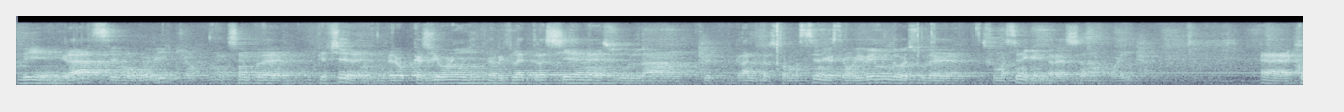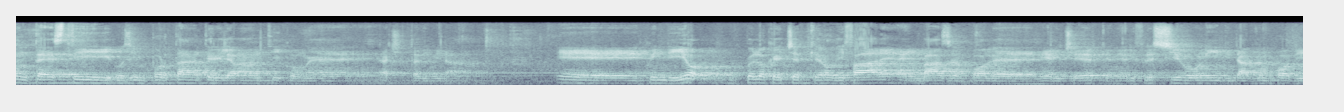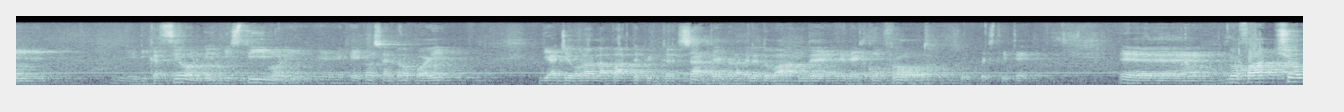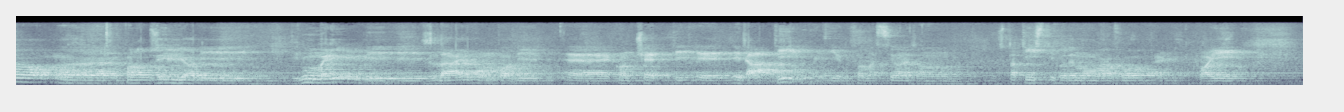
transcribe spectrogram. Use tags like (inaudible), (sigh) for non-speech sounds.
Bene, grazie, buon pomeriggio. È sempre un piacere avere occasioni per riflettere assieme sulle grandi trasformazioni che stiamo vivendo e sulle trasformazioni che interessano poi eh, contesti così importanti e rilevanti come la città di Milano. E quindi io quello che cercherò di fare è in base un po' alle mie ricerche, alle mie riflessioni, di darvi un po' di, di indicazioni, di, di stimoli che consentono poi di agevolare la parte più interessante, quella delle domande e del confronto su questi temi. Eh, lo faccio eh, con l'ausilio di, di, numeri, di, di, slide, con un po' di eh, concetti e, e, dati, quindi io di formazione sono un statistico, demografo, poi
